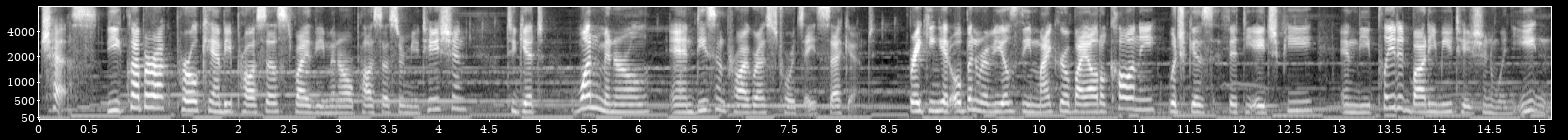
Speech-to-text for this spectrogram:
chests. The Klabberok pearl can be processed by the mineral processor mutation to get one mineral and decent progress towards a second. Breaking it open reveals the microbiotal colony, which gives 50 HP, and the plated body mutation when eaten.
